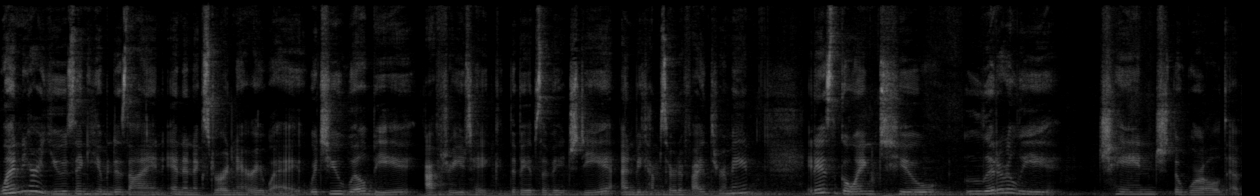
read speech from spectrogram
when you're using human design in an extraordinary way, which you will be after you take the Babes of HD and become certified through me, it is going to literally change the world of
